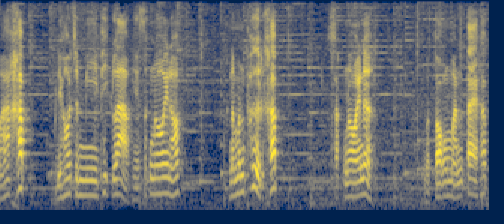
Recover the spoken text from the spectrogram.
มาครับ เดี๋ยวเราจะมีพริกลาบเห็นสักน้อยเนาะน้ำมันพืชครับ สักน้อยเนอะมาต้องมันแต่ครับ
